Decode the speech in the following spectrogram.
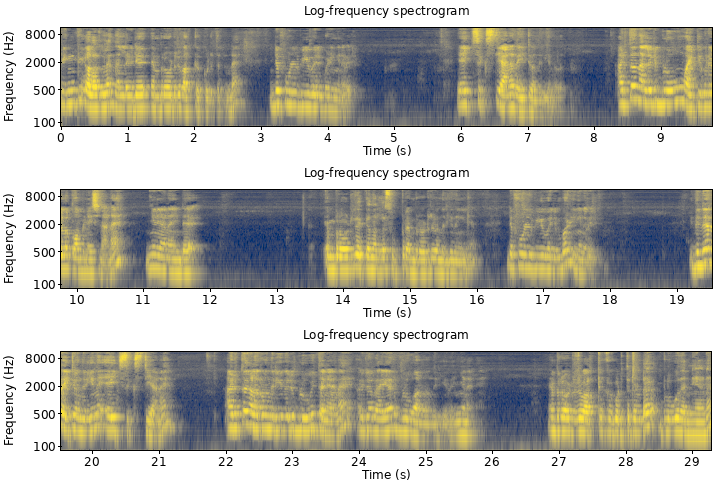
പിങ്ക് കളറിൽ നല്ലൊരു എംബ്രോയ്ഡറി വർക്ക് കൊടുത്തിട്ടുണ്ട്. ഇതിന്റെ ഫുൾ വ്യൂ വരുമ്പോൾ ഇങ്ങനെ വരും. എയ്റ്റ് സിക്സ്റ്റി ആണ് റേറ്റ് വന്നിരിക്കുന്നത്. അടുത്തത് നല്ലൊരു ബ്ലൂവും വൈറ്റും കൂടിയുള്ള കോമ്പിനേഷൻ ആണ്. ഇങ്ങനെയാണ് അതിന്റെ എംബ്രോയ്ഡറി ഒക്കെ നല്ല സൂപ്പർ എംബ്രോയ്ഡറി വന്നിരിക്കുന്നത് ഇങ്ങനെയാണ് ഇതിന്റെ ഫുൾ വ്യൂ വരുമ്പോൾ ഇങ്ങനെ വരും. ഇതിന്റെ റേറ്റ് വന്നിരിക്കുന്നത് എയ്റ്റ് സിക്സ്റ്റി ആണ്. അടുത്ത കളർ വന്നിരിക്കുന്ന ഒരു ബ്ലൂവിൽ തന്നെയാണ്. ഒരു റയർ ബ്ലൂ ആണ് വന്നിരിക്കുന്നത് ഇങ്ങനെ. എംബ്രോയിഡറി വർക്കൊക്കെ കൊടുത്തിട്ടുണ്ട്. ബ്ലൂ തന്നെയാണ്.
